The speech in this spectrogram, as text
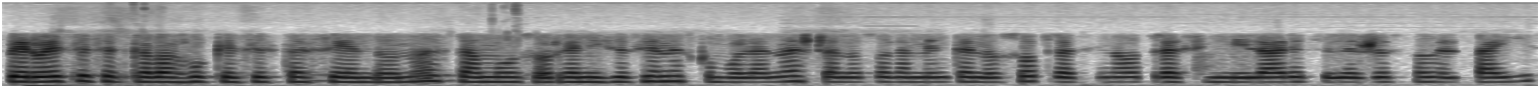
pero este es el trabajo que se está haciendo, ¿no? Estamos organizaciones como la nuestra, no solamente nosotras, sino otras similares en el resto del país,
